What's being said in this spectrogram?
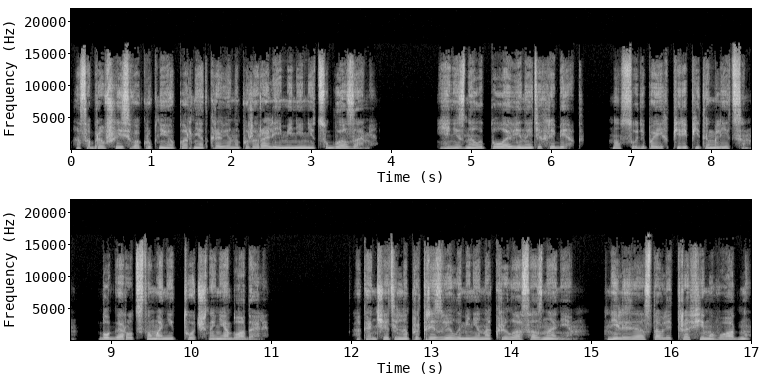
А собравшиеся вокруг нее парни откровенно пожирали именинницу глазами. Я не знал и половины этих ребят, но, судя по их перепитым лицам, благородством они точно не обладали. Окончательно протрезвел и меня накрыло осознанием. Нельзя оставлять Трофимову одну.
